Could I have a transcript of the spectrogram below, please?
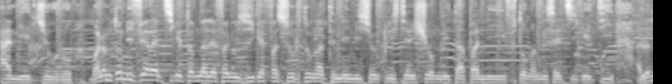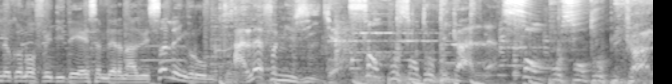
anejoro mbola mitondra ny fiarahantsika eto amina lefa musique fa surtout agnatin'ny émission Christian Show amin'ny tapany fotoagna misy antsika ity aloha miako anao Freddy DS amin'ny leranazy hoe saling room alefa musique 100% tropical 100% tropical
